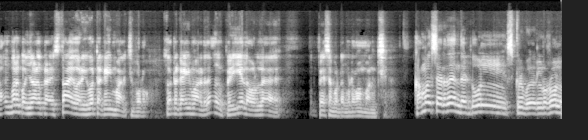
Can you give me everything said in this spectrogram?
அதுக்கு பிறகு கொஞ்ச நாள் கழிச்சு தான் இவர் இவர்கிட்ட கை மாறிச்சு படம். இவர்கிட்ட கை மாறிட்டு அது பெரிய லெவல்ல பேசப்பட்ட படமா மாறிச்சு. கமல் சார் தான் இந்த ஸ்கிரிப்ட் ரோல்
